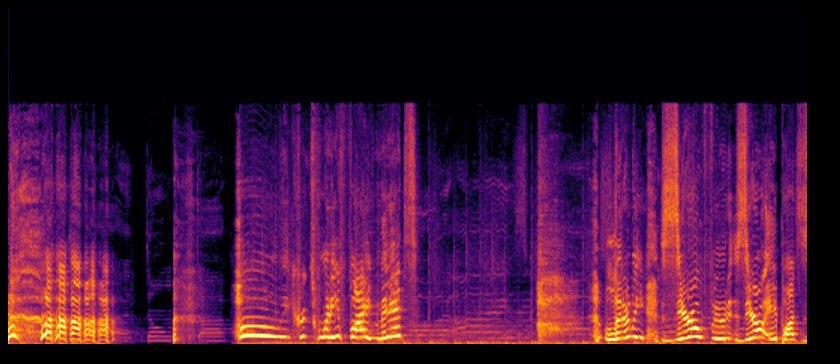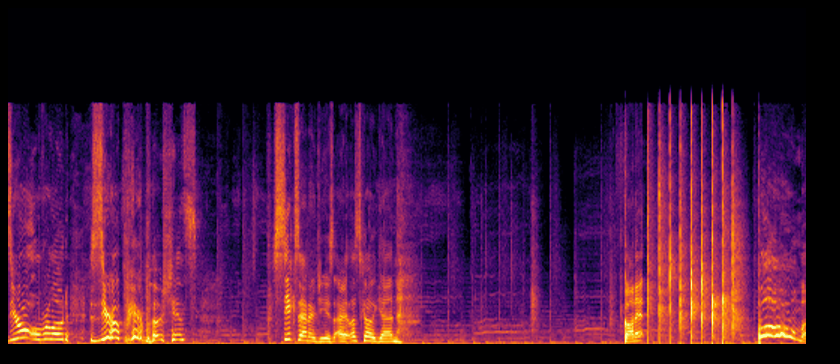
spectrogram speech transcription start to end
Holy crap. 25 minutes? Literally zero food, zero A-pots, zero overload, zero prayer potions, six energies. All right, let's go again. Got it. Boom!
